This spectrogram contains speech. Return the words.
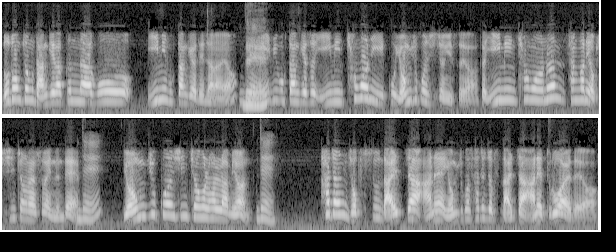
노동청 단계가 끝나고 이민국 단계가 되잖아요. 네. 이민국 단계에서 이민 청원이 있고 영주권 신청이 있어요. 그러니까 이민 청원은 상관이 없이 신청을 할 수가 있는데 네. 영주권 신청을 하려면 네. 사전 접수 날짜 안에 영주권 사전 접수 날짜 안에 들어와야 돼요.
